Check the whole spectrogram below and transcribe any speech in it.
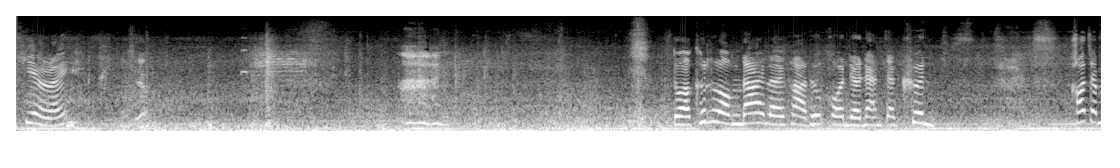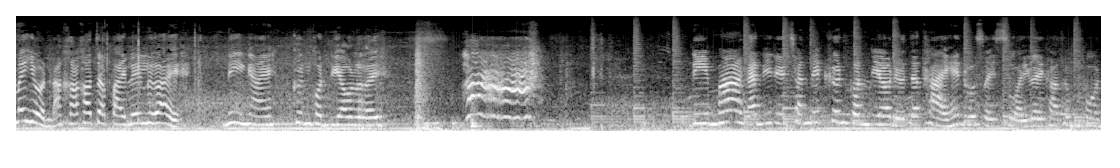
เขียอะไร Yep. ตัวขึ้นลงได้เลยค่ะ ทุกคนเดี๋ยวแนนจะขึ้น เขาจะไม่หยุดนะคะ เขาจะไปเรื่อยๆ นี่ไงขึ้นคนเดียวเลยดีมากอันนี้เดี๋ยวฉันได้ขึ้นคนเดียวเดี๋ยวจะถ่ายให้ดูสวยๆเลยค่ะทุกคน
